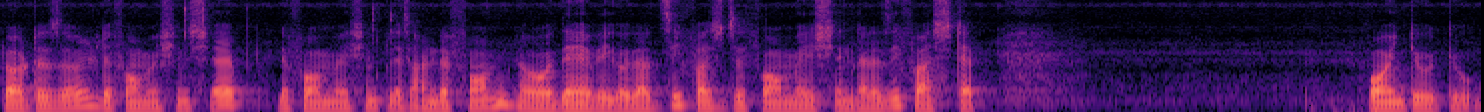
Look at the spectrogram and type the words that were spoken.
Plot result deformation shape deformation plus undeformed oh there we go. That's the first deformation. That is the first step. 0.22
